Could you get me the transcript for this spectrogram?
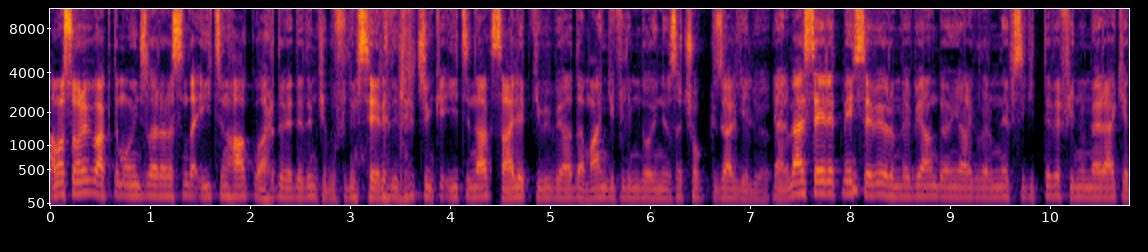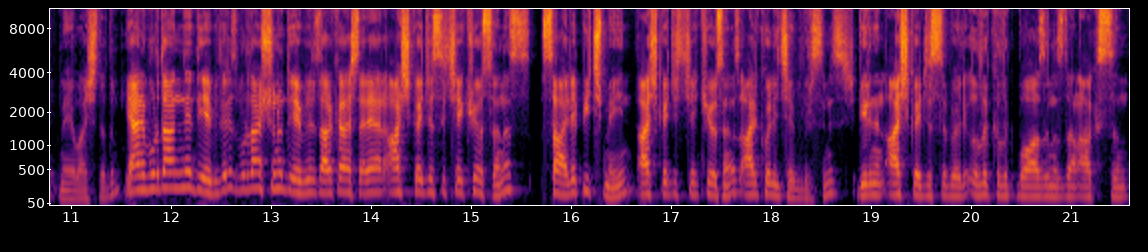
Ama sonra bir baktım oyuncular arasında Ethan Hawke vardı ve dedim ki bu film seyredilir. Çünkü Ethan Hawke salep gibi bir adam. Hangi filmde oynuyorsa çok güzel geliyor. Yani ben seyretmeyi seviyorum ve bir anda ön yargılarımın hepsi gitti ve filmi merak etmeye başladım. Yani buradan ne diyebiliriz? Buradan şunu diyebiliriz arkadaşlar. Eğer aşk acısı çekiyorsanız salep içmeyin. Aşk acısı çekiyorsanız alkol içebilirsiniz. Birinin aşk acısı böyle ılık ılık boğazınızdan aksın.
